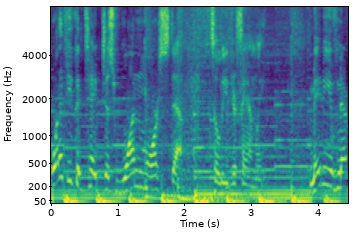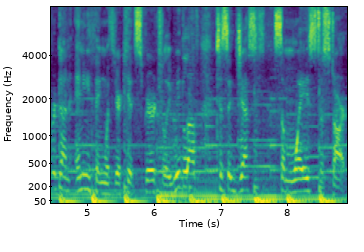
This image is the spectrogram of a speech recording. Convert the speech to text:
what if you could take just one more step to lead your family? Maybe you've never done anything with your kids spiritually. We'd love to suggest some ways to start.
